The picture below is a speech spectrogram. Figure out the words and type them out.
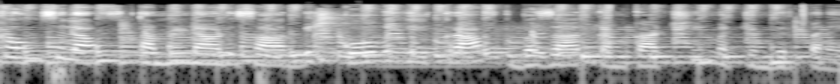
கவுன்சில் ஆஃப் தமிழ்நாடு சார்பில் கோவையில் கிராஃப்ட் பஜார் கண்காட்சி மற்றும் விற்பனை.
